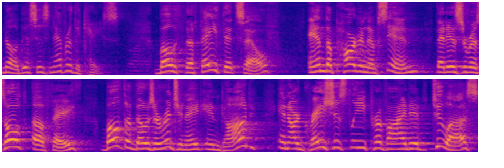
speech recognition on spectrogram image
No, this is never the case. Both the faith itself and the pardon of sin that is the result of faith, both of those originate in God and are graciously provided to us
